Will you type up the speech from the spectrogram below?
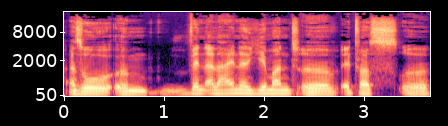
Also, ähm, wenn alleine jemand äh, etwas äh,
